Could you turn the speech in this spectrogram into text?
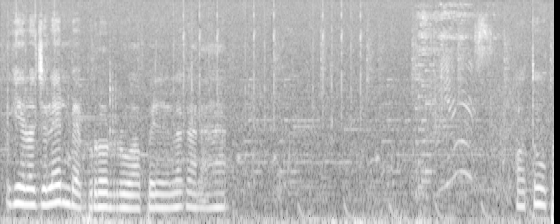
โอเค เราจะเล่นแบบรัวๆไปเลยแล้วกันนะฮะ ออโต้ไป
